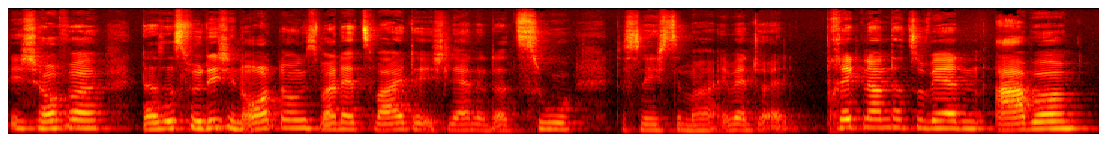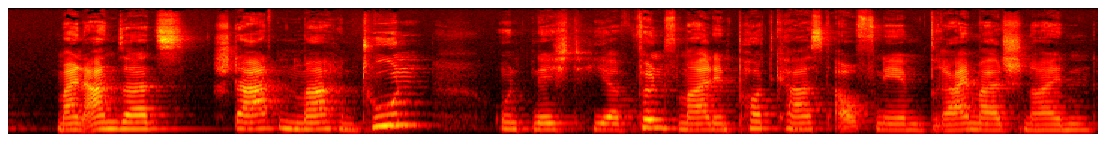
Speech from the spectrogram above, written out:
Ich hoffe, das ist für dich in Ordnung. Es war der zweite. Ich lerne dazu, das nächste Mal eventuell prägnanter zu werden. Aber mein Ansatz, starten, machen, tun und nicht hier fünfmal den Podcast aufnehmen, dreimal schneiden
